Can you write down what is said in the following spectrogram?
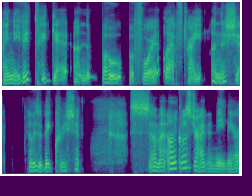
I needed to get on the boat before it left, right? On the ship. It was a big cruise ship. So my uncle's driving me there,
